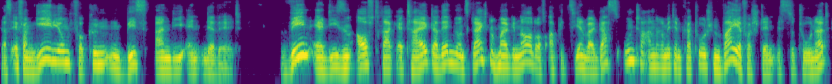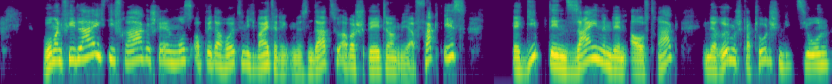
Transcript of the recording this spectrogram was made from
das Evangelium verkünden bis an die Enden der Welt. Wem er diesen Auftrag erteilt, da werden wir uns gleich nochmal genauer darauf applizieren, weil das unter anderem mit dem katholischen Weiheverständnis zu tun hat, wo man vielleicht die Frage stellen muss, ob wir da heute nicht weiterdenken müssen. Dazu aber später mehr. Fakt ist, er gibt den Seinen den Auftrag. In der römisch-katholischen Diktion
